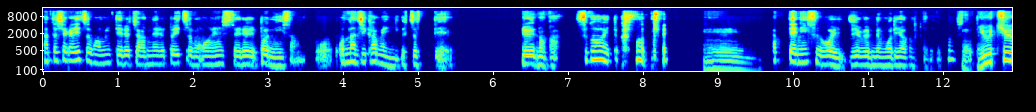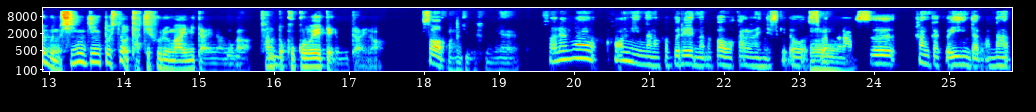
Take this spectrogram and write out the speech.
私がいつも見てるチャンネルといつも応援してるトニーさん、こう、同じ画面に映ってるのが、すごいとか思って、うん。勝手にすごい自分で盛り上がったりとかして YouTube の新人としての立ち振る舞いみたいなのが、ちゃんと心得てるみたいなそう。感じですね。それも本人なのかブレーンなのかはわからないんですけど、すごいバランス感覚いいんだろうなっ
